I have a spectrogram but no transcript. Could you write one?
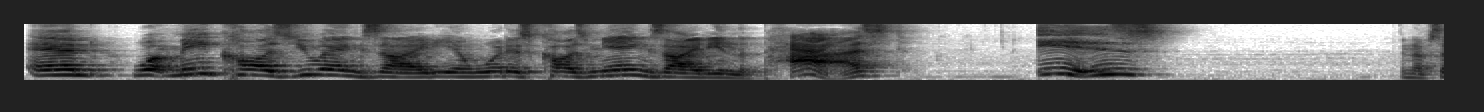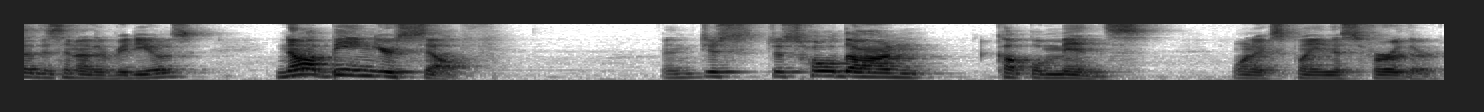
And what may cause you anxiety and what has caused me anxiety in the past is, and I've said this in other videos, not being yourself. And just, just hold on a couple minutes. I want to explain this further.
